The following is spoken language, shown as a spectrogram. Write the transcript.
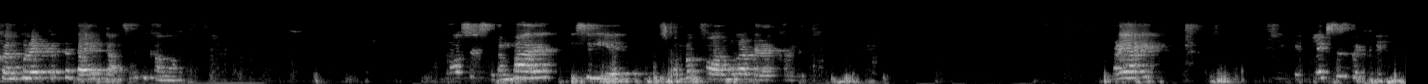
कैलकुलेट करके डायरेक्ट आंसर निकालना होता है। प्रोसेस लंबा है, इसलिए उसको हम लोग फॉर्मूला डायरेक्ट कर लेते हैं। आगे relation between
